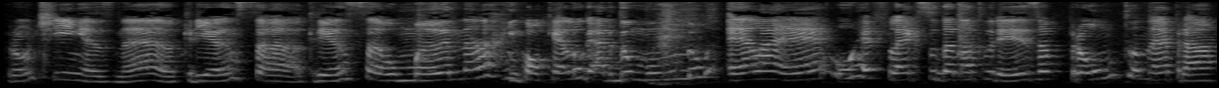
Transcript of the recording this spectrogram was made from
prontinhas, né? Criança, criança humana em qualquer lugar do mundo, ela é o reflexo da natureza, pronto, né, para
